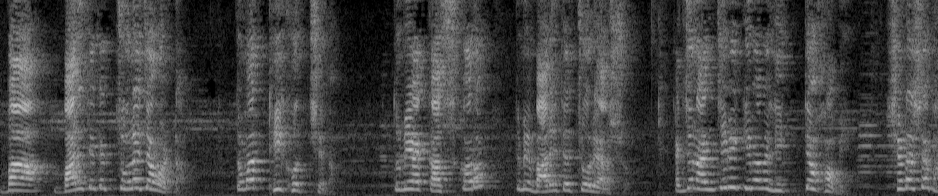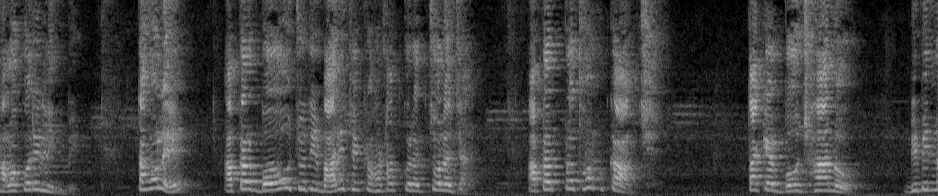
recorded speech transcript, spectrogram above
বা বাড়ি থেকে চলে যাওয়াটা তোমার ঠিক হচ্ছে না। তুমি এক কাজ করো তুমি বাড়িতে চলে আসো। একজন আইনজীবী কীভাবে লিখতে হবে, সেটা সে ভালো করে লিখবে। তাহলে আপনার বউ যদি বাড়ি থেকে হঠাৎ করে চলে যায়, আপনার প্রথম কাজ তাকে বোঝানো, বিভিন্ন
